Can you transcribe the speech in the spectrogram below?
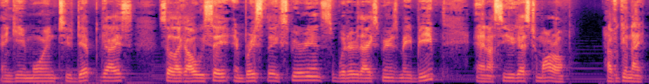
and getting more into depth, guys. So, like I always say, embrace the experience, whatever that experience may be. And I'll see you guys tomorrow. Have a good night.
